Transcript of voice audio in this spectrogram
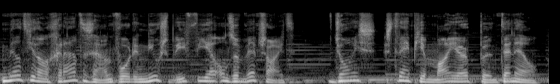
Meld je dan gratis aan voor de nieuwsbrief via onze website joyce-meyer.nl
